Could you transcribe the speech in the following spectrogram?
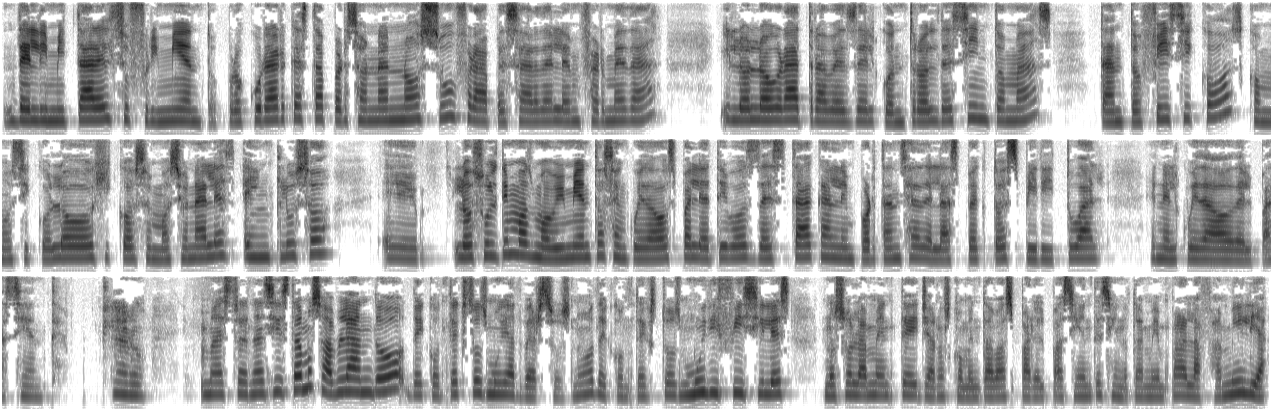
delimitar el sufrimiento, procurar que esta persona no sufra a pesar de la enfermedad y lo logra a través del control de síntomas, tanto físicos como psicológicos, emocionales e incluso eh, los últimos movimientos en cuidados paliativos destacan la importancia del aspecto espiritual en el cuidado del paciente. Claro. Maestra Nancy, estamos hablando de contextos muy adversos, ¿no? De contextos muy difíciles, no solamente, ya nos comentabas, para el paciente, sino también para la familia.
